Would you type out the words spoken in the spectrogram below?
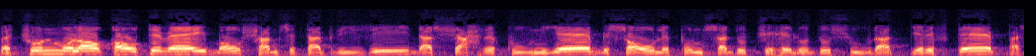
و چون ملاقات وی با شمس تبریزی در شهر قونیه به سال 542 صورت گرفته پس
